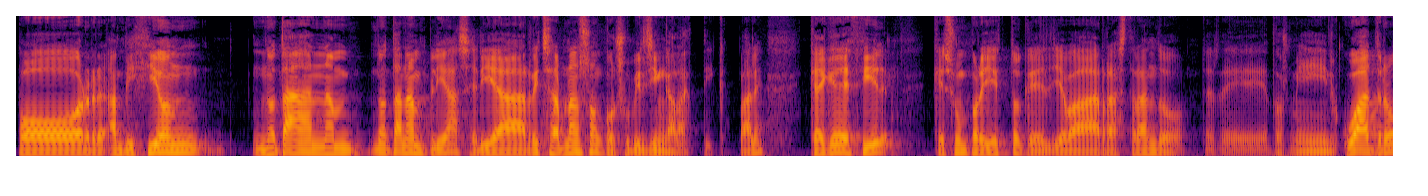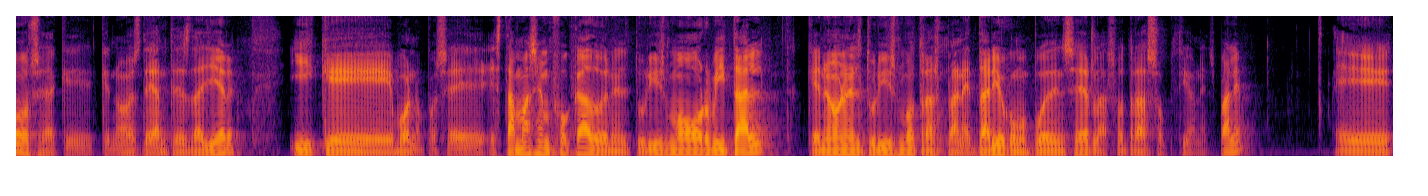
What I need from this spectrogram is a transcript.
por ambición no tan, no tan amplia, sería Richard Branson con su Virgin Galactic, ¿vale? Que hay que decir que es un proyecto que él lleva arrastrando desde 2004, o sea que, que no es de antes de ayer, y que, bueno, pues eh, está más enfocado en el turismo orbital que no en el turismo transplanetario, como pueden ser las otras opciones, ¿vale? Eh,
